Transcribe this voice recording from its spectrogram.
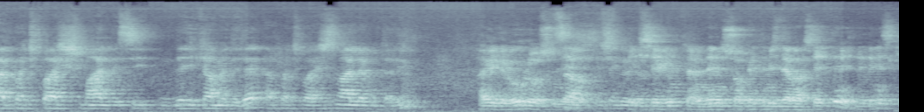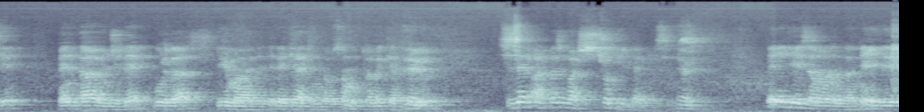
Arpaçbaş mahallesinde ikamet eder. Arpaçbaş mahalle muhtarıyım. Hayırlı uğurlu olsun Sağ ol, diyoruz. teşekkür ederim. sevgili muhtarım, demin sohbetimizde bahsettiniz. Dediniz ki ben daha önce de burada bir mahallede vekaletinde olsa muhtarlık yapıyorum. Evet, Sizler başçı çok iyi bilirsiniz. evet. Belediye zamanında neydi,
